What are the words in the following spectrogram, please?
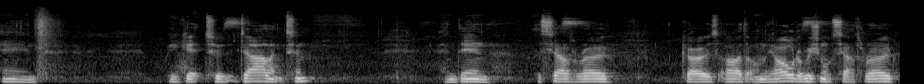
and we get to Darlington and then the South Road goes either on the old original South Road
